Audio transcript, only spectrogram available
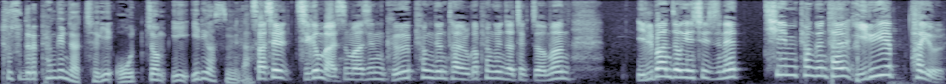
투수들의 평균 자책이 5.21이었습니다. 사실 지금 말씀하신 그 평균 타율과 평균 자책점은 일반적인 시즌의 팀 평균 타율 1위의 타율,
